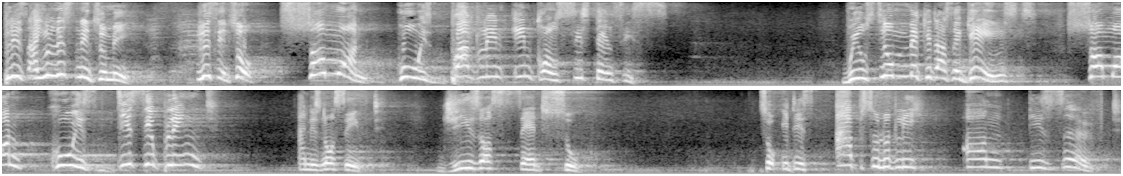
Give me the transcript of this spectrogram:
Please, are you listening to me? Listen, so someone who is battling inconsistencies will still make it as against someone who is disciplined and is not saved. Jesus said so. So it is absolutely undeserved.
